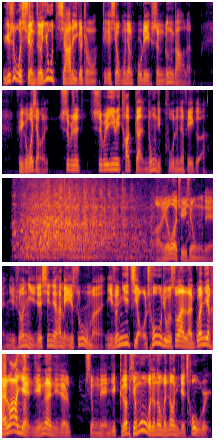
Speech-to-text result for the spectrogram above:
于是我选择又加了一个钟，这个小姑娘哭的声更大了。飞哥，我想。是不是是不是因为他感动的哭了呢，飞哥？哎呀，我去，兄弟，你说你这心里还没数吗？你说你脚臭就算了，关键还辣眼睛啊！你这兄弟，你隔屏幕我都能闻到你的臭味儿，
